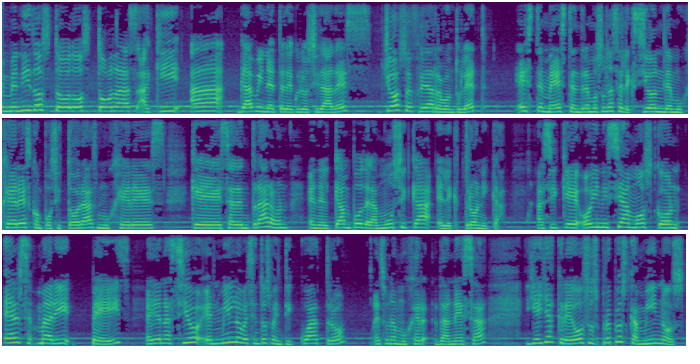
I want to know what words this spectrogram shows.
Bienvenidos todos, todas aquí a Gabinete de Curiosidades. Yo soy Frida Rebontulet. Este mes tendremos una selección de mujeres compositoras, mujeres que se adentraron en el campo de la música electrónica. Así que hoy iniciamos con Else Marie Pace. Ella nació en 1924 es una mujer danesa y ella creó sus propios caminos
